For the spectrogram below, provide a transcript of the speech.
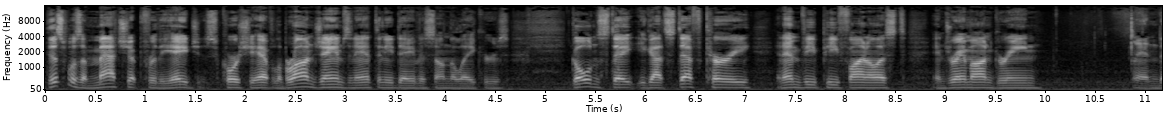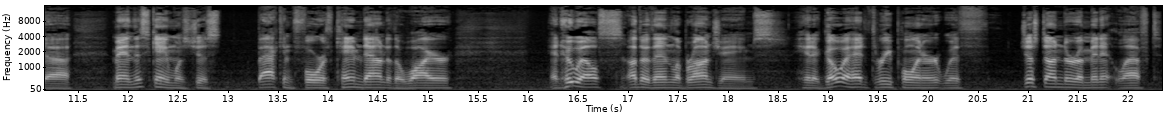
This was a matchup for the ages. Of course, you have LeBron James and Anthony Davis on the Lakers. Golden State, you got Steph Curry, an MVP finalist, and Draymond Green. And uh, man, this game was just back and forth, came down to the wire. And who else other than LeBron James hit a go ahead three pointer with just under a minute left?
